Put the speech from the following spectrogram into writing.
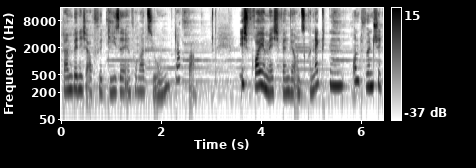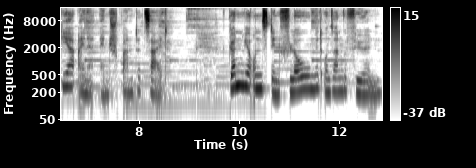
dann bin ich auch für diese Informationen dankbar. Ich freue mich, wenn wir uns connecten und wünsche dir eine entspannte Zeit. Gönnen wir uns den Flow mit unseren Gefühlen,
